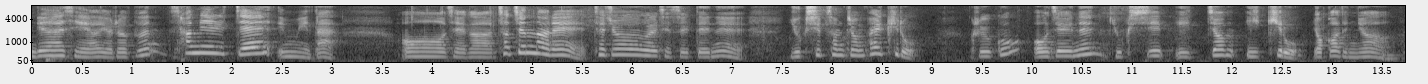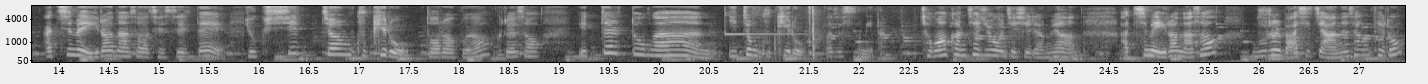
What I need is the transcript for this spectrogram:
안녕하세요 여러분. 3일째입니다. 어 제가 첫째 날에 체중을 쟀을 때는 63.8kg 그리고 어제는 62.2kg 였거든요. 아침에 일어나서 쟀을 때 60.9kg 더라고요. 그래서 이틀 동안 2.9kg 빠졌습니다. 정확한 체중을 재시려면 아침에 일어나서 물을 마시지 않은 상태로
